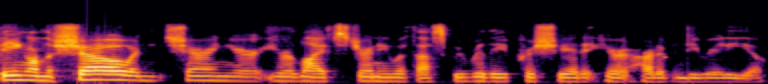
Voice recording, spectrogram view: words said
being on the show and sharing your your life's journey with us. We really appreciate it here at Heart of Indie Radio.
